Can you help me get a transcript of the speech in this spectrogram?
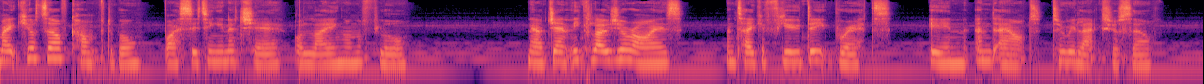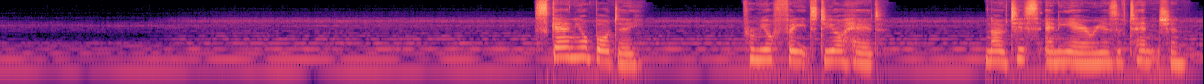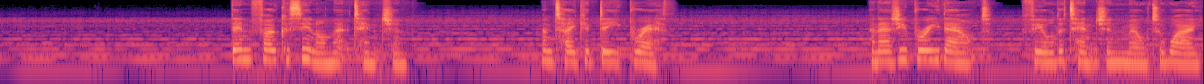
Make yourself comfortable by sitting in a chair or laying on the floor. Now gently close your eyes and take a few deep breaths in and out to relax yourself. Scan your body from your feet to your head. Notice any areas of tension. Then focus in on that tension and take a deep breath. And as you breathe out, feel the tension melt away.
